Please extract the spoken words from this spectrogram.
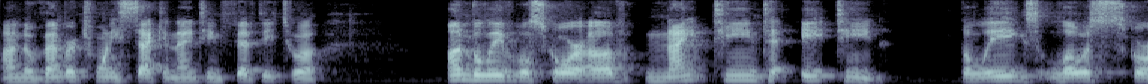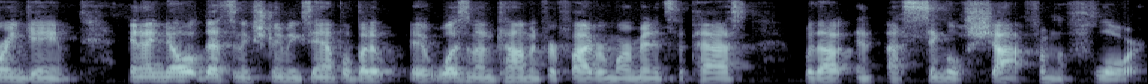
on November 22nd, 1950, to a unbelievable score of 19 to 18, the league's lowest scoring game. And I know that's an extreme example, but it, it wasn't uncommon for five or more minutes to pass without an, a single shot from the floor.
